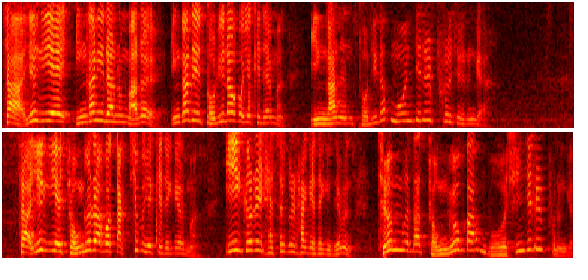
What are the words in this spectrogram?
자 여기에 인간이라는 말을 인간의 도리라고 이렇게 되면 인간은 도리가 뭔지를 풀어주는 거야 자 여기에 종교라고 딱 집어 이렇게 되게 되면 이 글을 해석을 하게 되게 되면 전부 다 종교가 무엇인지를 푸는 거야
